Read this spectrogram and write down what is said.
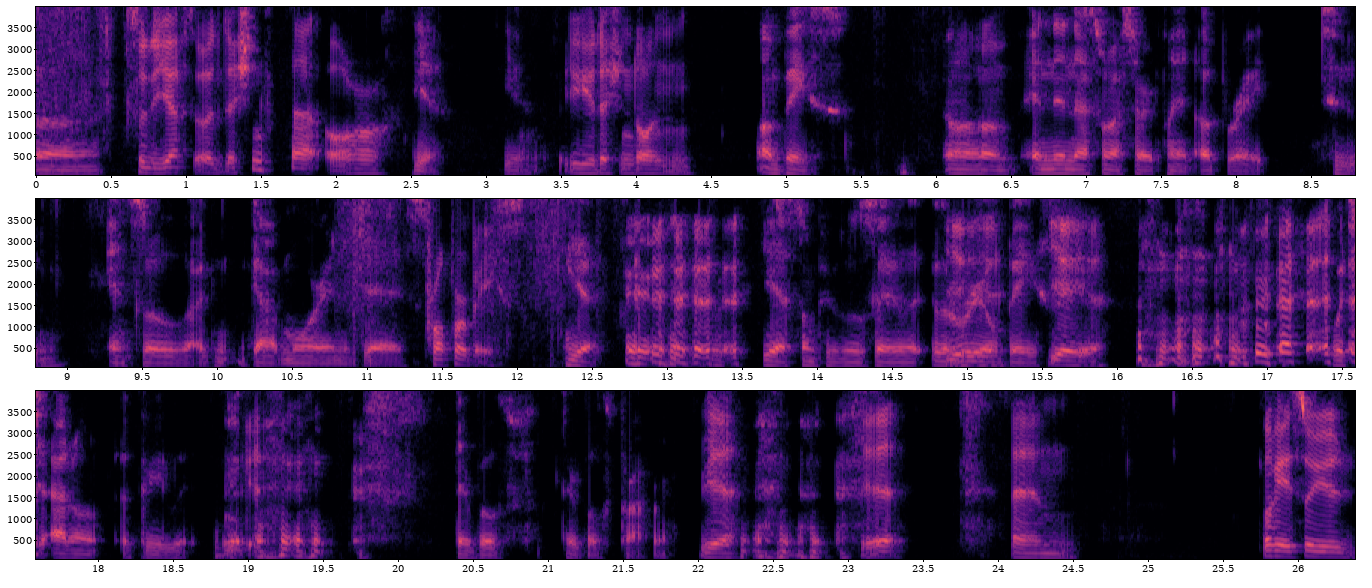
Uh, So did you have to audition for that, or yeah, yeah, you auditioned on? on bass. Um, and then that's when I started playing upright too. And so I got more into jazz. Proper bass. Yeah. yeah, some people will say the the real yeah. bass. Yeah, yeah. which I don't agree with. they're both they're both proper. Yeah, yeah. Um, okay, so you're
